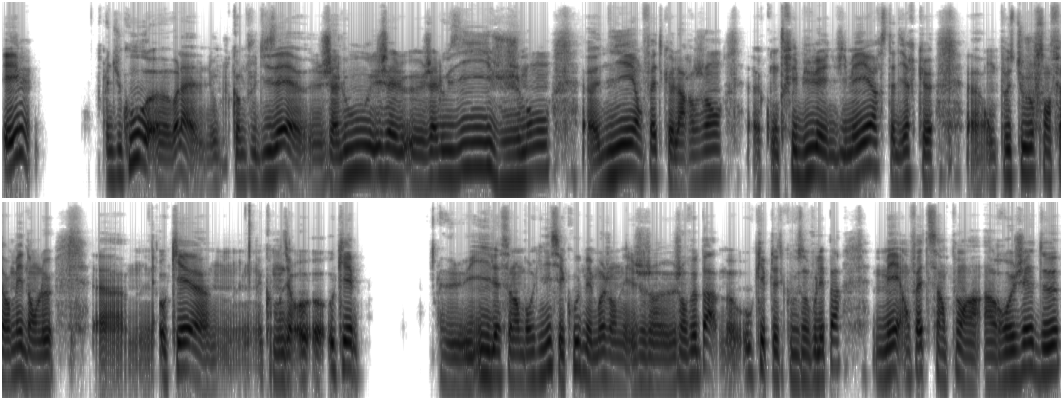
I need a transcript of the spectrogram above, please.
Et du coup, euh, voilà, comme je vous disais, euh, jaloux, euh, jalousie, jugement, nier en fait que l'argent contribue à une vie meilleure, c'est-à-dire que on peut toujours s'enfermer dans le ok, comment dire, ok, il a sa Lamborghini, c'est cool, mais moi j'en ai, j'en veux pas. Ok, peut-être que vous en voulez pas, mais en fait c'est un peu un, un rejet de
